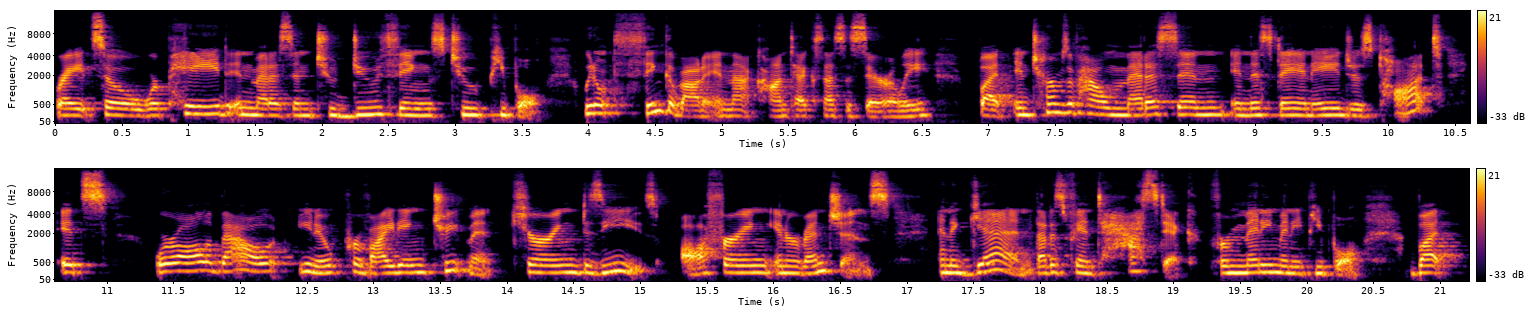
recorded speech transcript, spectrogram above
right? So we're paid in medicine to do things to people. We don't think about it in that context necessarily, but in terms of how medicine in this day and age is taught, it's we're all about, you know, providing treatment, curing disease, offering interventions. And again, that is fantastic for many, many people, but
